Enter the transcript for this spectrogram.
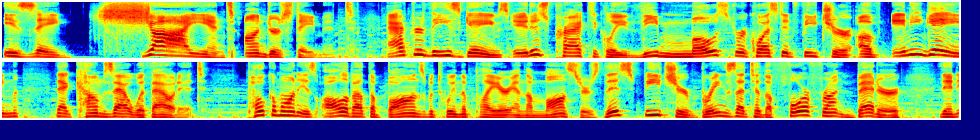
is a giant understatement. After these games, it is practically the most requested feature of any game that comes out without it. Pokemon is all about the bonds between the player and the monsters. This feature brings that to the forefront better than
